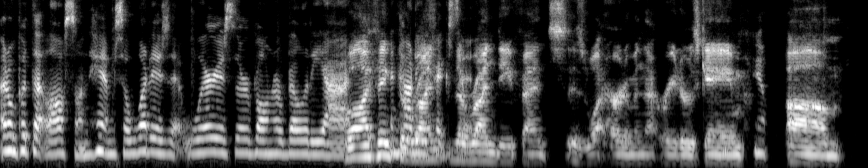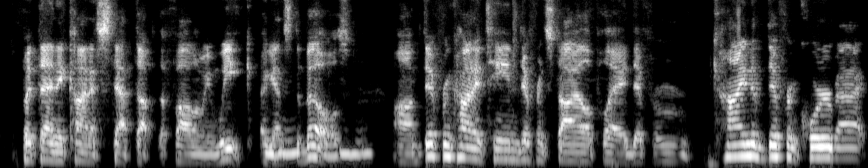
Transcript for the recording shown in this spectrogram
I don't put that loss on him. So what is it? Where is their vulnerability at? Well, I think the how do you run the it? run defense is what hurt him in that Raiders game. Yep. Um, but then it kind of stepped up the following week against Mhm. the Bills. Mhm. Um, different kind of team, different style of play, different kind of different quarterback.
